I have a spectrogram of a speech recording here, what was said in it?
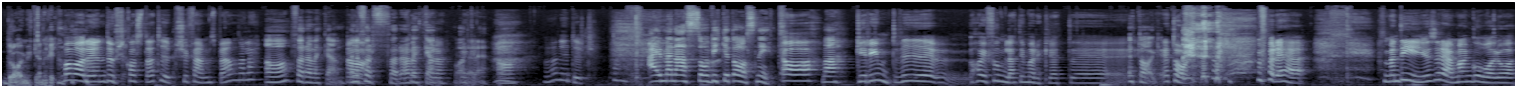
drar ju mycket energi. Vad var det en dusch kostade? Typ 25 spänn eller? Ja, förra veckan. Ja. Eller för, förra För- veckan förra var det veckan. det. Ja. Ja, det är dyrt. Nej men alltså vilket avsnitt. Ja, Va? grymt. Vi eh, har ju fumlat i mörkret eh, Ett tag. Ett tag. för det här. Men det är ju sådär, man går och... eh,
